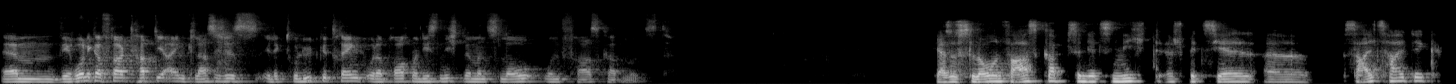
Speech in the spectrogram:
Ähm, Veronika fragt, habt ihr ein klassisches Elektrolytgetränk oder braucht man dies nicht, wenn man Slow und Fast Cup nutzt? Ja, also Slow und Fast Cup sind jetzt nicht äh, speziell äh, salzhaltig.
